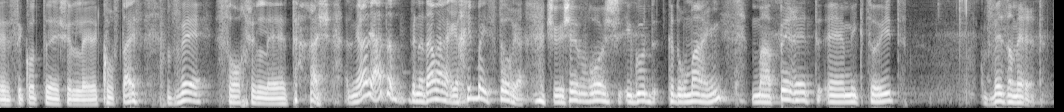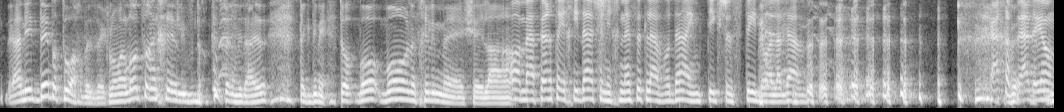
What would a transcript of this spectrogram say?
אה, סיכות של קורס טיס ושרוך של ת"ש. אז נראה לי את הבן אדם היחיד בהיסטוריה שהוא יושב ראש איגוד כדור מים, מאפרת מקצועית וזמרת. אני די בטוח בזה, כלומר לא צריך לבדוק יותר מדי תקדימי. טוב בוא, בוא נתחיל עם שאלה. או המאפרת היחידה שנכנסת לעבודה עם תיק של ספידו על הגב. ככה זה עד היום.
